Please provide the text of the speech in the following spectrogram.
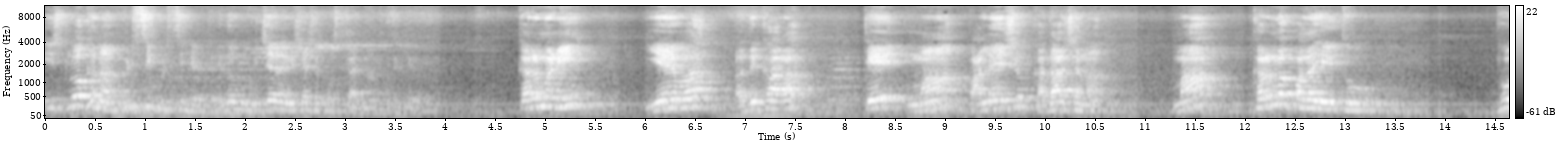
ಈ ಶ್ಲೋಕನ ಬಿಡಿಸಿ ಬಿಡಿಸಿ ಹೇಳ್ತಾರೆ. ಇದೊಂದು ವಿಚಾರ ವಿಶೇಷ ಪುಸ್ತಕ ಕರ್ಮಣಿ ಏವ ಅಧಿಕಾರ, ತೇ ಮಾ ಫಲೇಶು ಕದಾಚನ, ಮಾ ಕರ್ಮ ಫಲಹೇತು ಭೂ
